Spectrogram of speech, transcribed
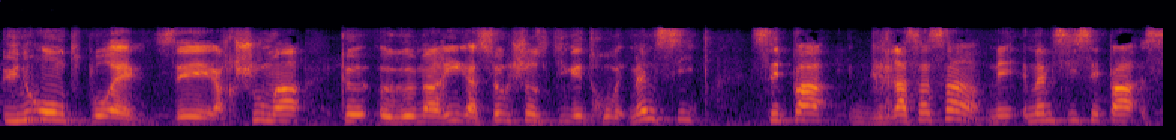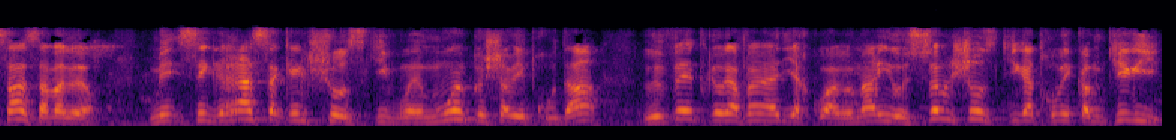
une honte pour elle. C'est Arshuma que le mari, la seule chose qu'il ait trouvé, même si c'est pas grâce à ça, mais même si c'est pas ça sa valeur, mais c'est grâce à quelque chose qui vaut moins que Chavé Prouta, le fait que la femme va dire quoi? Le mari, la seule chose qu'il a trouvé comme Kiri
